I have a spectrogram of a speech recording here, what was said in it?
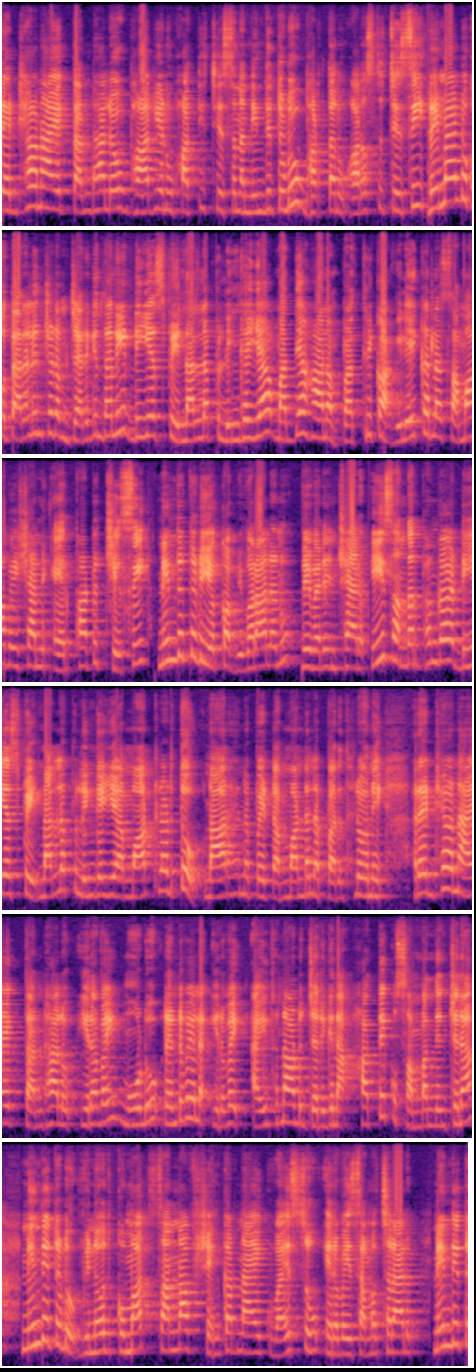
రెడ్యానాయక్ తండాలో భార్యను హత్య చేసిన నిందితుడు భర్తను అరెస్టు చేసి రిమాండ్కు తరలించడం జరిగిందని డీఎస్పీ నల్లపు లింగయ్య మధ్యాహ్నం పత్రికా విలేకరుల సమావేశాన్ని ఏర్పాటు చేసి నిందితుడి యొక్క వివరాలను వివరించారు. ఈ సందర్భంగా డీఎస్పీ నల్లపు లింగయ్య మాట్లాడుతూ నారాయణపేట మండల పరిధిలోని రెడ్యానాయక్ తండాలో ఇరవై మూడు రెండు వేల ఇరవై ఐదు నాడు జరిగిన హత్యకు సంబంధించిన నిందితుడు వినోద్ కుమార్ సన్ ఆఫ్ శంకర్ నాయక్ వయస్సు ఇరవై సంవత్సరాలు. నిందితుడు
